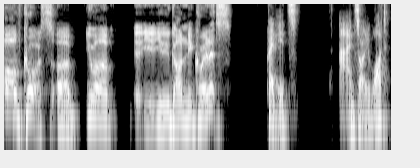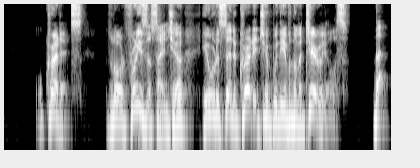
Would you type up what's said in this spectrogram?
of course. Uh, you, uh, you, you got any credits? Credits? I'm sorry, what? Credits. If Lord Frieza sent you, he would have sent a credit chip with even the materials. But,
